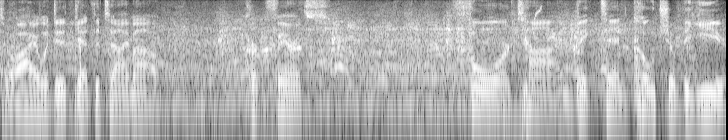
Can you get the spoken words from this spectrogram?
So Iowa did get the timeout. Kirk Ferentz, four-time Big Ten Coach of the Year.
